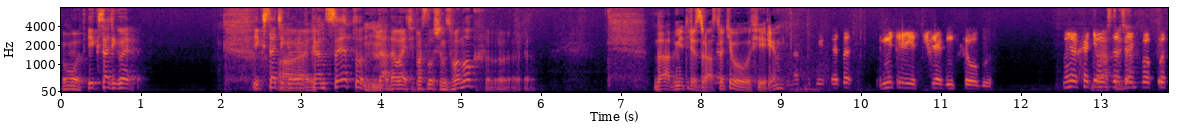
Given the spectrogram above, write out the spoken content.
Вот. И, кстати говоря, и, кстати говоря, в а, конце... То... Угу. Да, давайте послушаем звонок. Да, Дмитрий, здравствуйте, вы в эфире. Здравствуйте, это Дмитрий из Челябинской области. Ну, я хотел задать вопрос.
